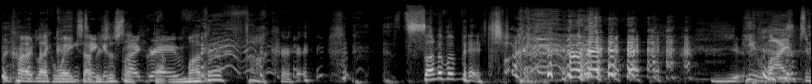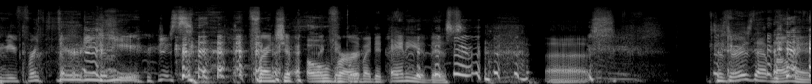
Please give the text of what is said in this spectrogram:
Picard like wakes up. He's just like grave." that motherfucker, son of a bitch. He lied to me for thirty years. Friendship can't over. believe I did any of this. Uh, because there is that moment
